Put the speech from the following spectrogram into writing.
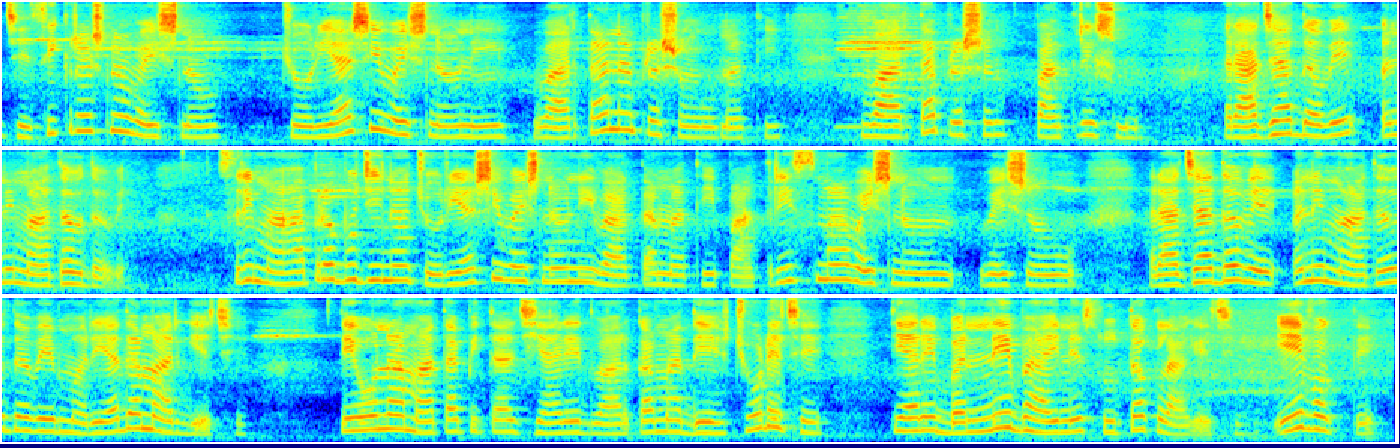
જય શ્રી કૃષ્ણ વૈષ્ણવ. ચોર્યાસી વૈષ્ણવની વાર્તાના પ્રસંગોમાંથી વાર્તા પ્રસંગ પાંત્રીસમો. રાજા દવે અને માધવ દવે. શ્રી મહાપ્રભુજીના ચોર્યાસી વૈષ્ણવની વાર્તામાંથી પાંત્રીસમાં વૈષ્ણવ, વૈષ્ણવો રાજા દવે અને માધવ દવે મર્યાદા માર્ગે છે. તેઓના માતા પિતા જ્યારે દ્વારકામાં દેહ છોડે છે, ત્યારે બંને ભાઈને સૂતક લાગે છે. એ વખતે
